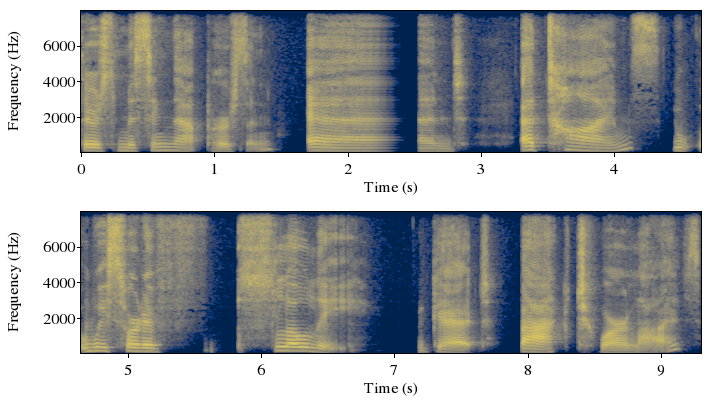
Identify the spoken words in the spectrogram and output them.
There's missing that person. And, and at times we sort of slowly get back to our lives,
